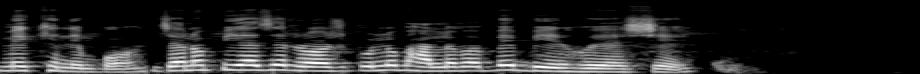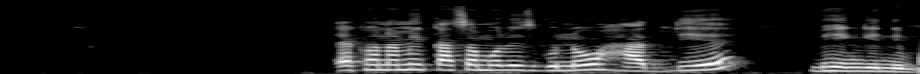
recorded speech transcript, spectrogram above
মেখে নেব, যেন পেঁয়াজের রসগুলো ভালোভাবে বের হয়ে আসে। এখন আমি কাঁচামরিচগুলো হাত দিয়ে ভেঙে নিব।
